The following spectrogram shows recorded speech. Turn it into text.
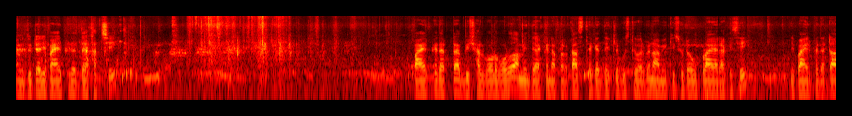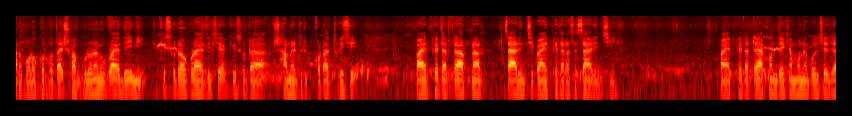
আমি দুটারই পায়ের ভিতর দেখাচ্ছি। পায়ের ফেদারটা বিশাল বড় বড়। আমি দেখেন আপনার কাছ থেকে দেখলে বুঝতে পারবেন, আমি কিছুটা উপড়ায় রাখেছি। যে পায়ের ফেদারটা আরও বড় করব, তাই সবগুলো আমি উপড়ায় দিইনি। কিছুটা উপড়ায় দিয়েছি আর কিছুটা সামনের কটা থুইছি। পায়ের ফেদারটা আপনার চার ইঞ্চি, পায়ের ফেদার আছে চার ইঞ্চি। পায়ের ফেদারটা এখন দেখে মনে বলছে যে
